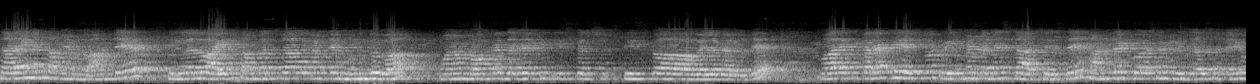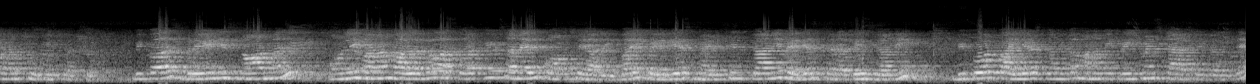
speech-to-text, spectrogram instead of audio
సరైన సమయంలో అంటే పిల్లలు ఐదు సంవత్సరాల కంటే ముందుగా మనం డాక్టర్ దగ్గరికి తీసుకొచ్చి తీసుకు వెళ్ళగలిగితే వాళ్ళకి కరెక్ట్ ఏజ్లో ట్రీట్మెంట్ అనేది స్టార్ట్ చేస్తే హండ్రెడ్ పర్సెంట్ రిజల్ట్స్ అనేవి మనం చూపించవచ్చు. Because brain is normal only మనం వాళ్ళలో ఆ సర్క్యూట్స్ అనేది ఫామ్ చేయాలి. బై వేరియస్ మెడిసిన్స్ కానీ వేరియస్ థెరపీస్ కానీ బిఫోర్ ఫైవ్ ఇయర్స్ కనుక మనం ఈ ట్రీట్మెంట్ స్టార్ట్ చేయగలిగితే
